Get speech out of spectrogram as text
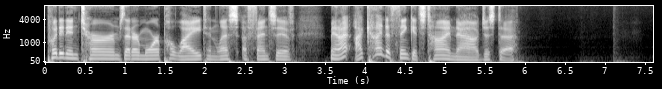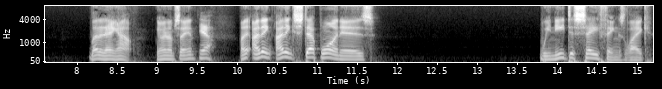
put it in terms that are more polite and less offensive. Man, I, I kind of think it's time now just to let it hang out. You know what I'm saying? Yeah. I, I think I think step one is we need to say things like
